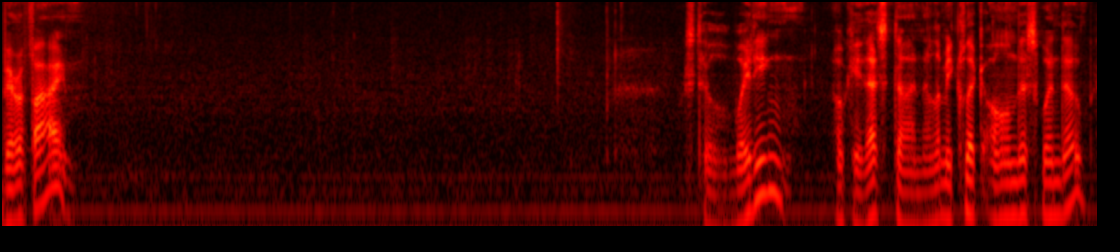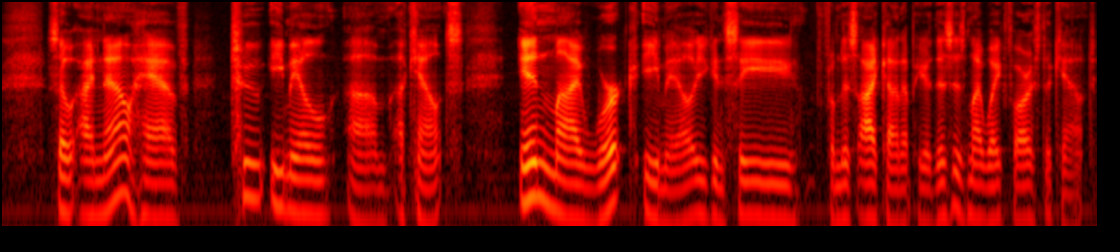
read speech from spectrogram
Verify. Still waiting. Okay, that's done. Now let me click on this window. So I now have two email um, accounts. In my work email, you can see from this icon up here, this is my Wake Forest account.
